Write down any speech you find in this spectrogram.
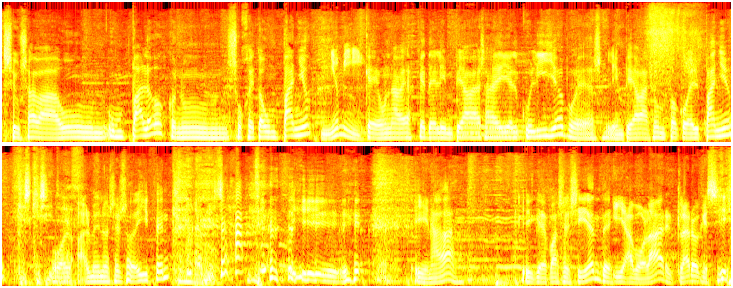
se usaba un, un palo con un sujeto a un paño, que una vez que te limpiabas ahí el culillo, pues limpiabas un poco el paño, o al, al menos eso dicen. y, y nada. Y que pase el siguiente. Y a volar, claro que sí.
